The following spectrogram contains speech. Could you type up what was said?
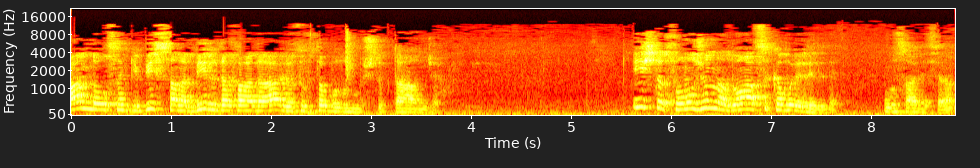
Andolsun ki biz sana bir defa daha lütufta bulunmuştuk daha önce. İşte sonucunla duası kabul edildi Musa Aleyhisselam.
